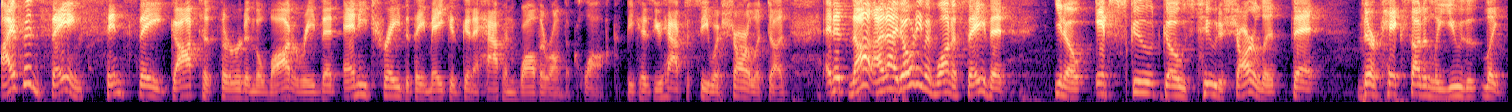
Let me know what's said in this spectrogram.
I've been saying since they got to third in the lottery that any trade that they make is going to happen while they're on the clock because you have to see what Charlotte does. And it's not, and I don't even want to say that, you know, if Scoot goes two to Charlotte, that their pick suddenly uses like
